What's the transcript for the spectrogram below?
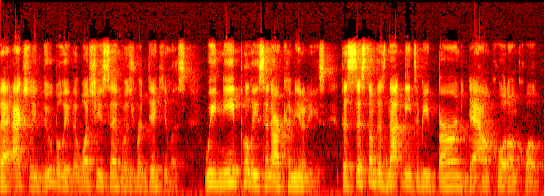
that actually do believe that what she said was ridiculous. We need police in our communities. The system does not need to be burned down, quote unquote.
